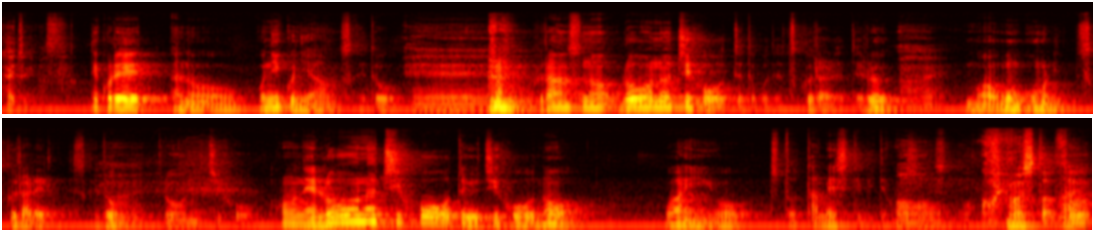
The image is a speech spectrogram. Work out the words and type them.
書い。ておきます。でこれあのお肉に合うんですけど フランスのローヌ地方ってとこで作られてる、はい。まあ、主に作られるんですけど、はい、ローヌ地方。このねローヌ地方という地方のワインをちょっと試してみてほしいです、ね、わかりました、はい、そう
